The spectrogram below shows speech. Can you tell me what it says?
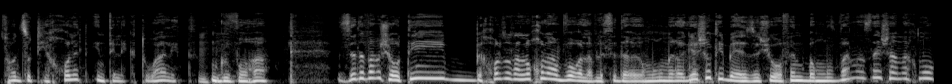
זאת אומרת, זאת יכולת אינטלקטואלית mm-hmm. גבוהה. זה דבר שאותי בכל זאת אני לא יכול לעבור עליו לסדר היום, הוא מרגש אותי באיזשהו אופן במובן הזה שאנחנו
